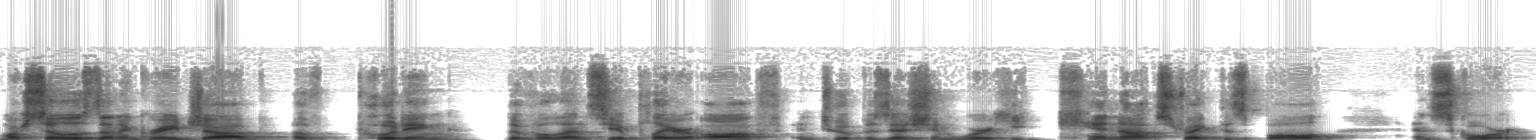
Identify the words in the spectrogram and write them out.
Marcelo's done a great job of putting the Valencia player off into a position where he cannot strike this ball and score.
